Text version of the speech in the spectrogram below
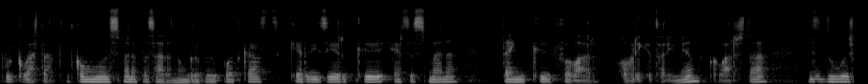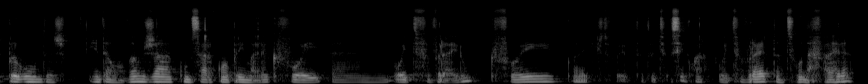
porque lá está. Portanto, como a semana passada não gravei o podcast, quero dizer que esta semana tenho que falar, obrigatoriamente, claro está, de duas perguntas. Então, vamos já começar com a primeira, que foi um, 8 de fevereiro, que foi. Quando é que isto foi? Portanto, sim, claro, foi 8 de fevereiro, portanto, segunda-feira,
